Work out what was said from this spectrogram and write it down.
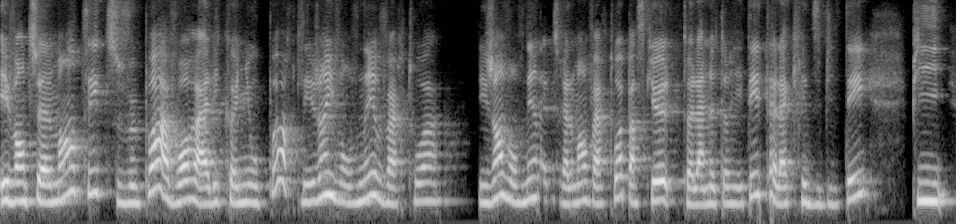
éventuellement, tu sais, tu veux pas avoir à aller cogner aux portes. Les gens, ils vont venir vers toi. Les gens vont venir naturellement vers toi parce que tu as la notoriété, tu as la crédibilité. Puis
